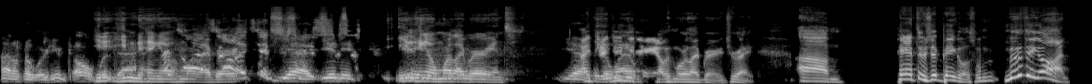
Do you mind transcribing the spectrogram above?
I don't know where you're going. You, you need to hang out with more librarians. yeah, you need, you to hang out with more librarians. Yeah, I, do need to hang out with more librarians. You're right. Um, Panthers and Bengals. moving on.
